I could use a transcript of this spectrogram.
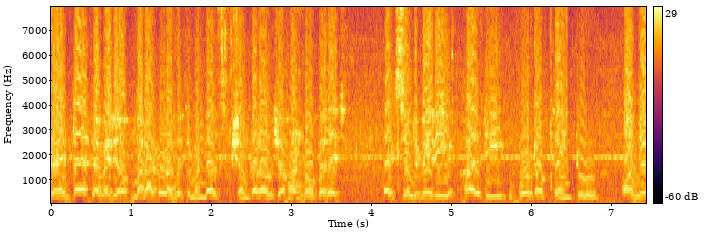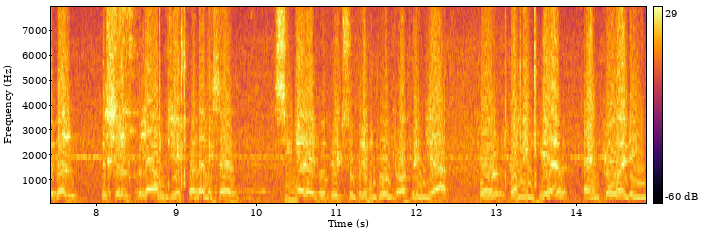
the entire family of Marathwada Mitra Mandal's Shankarrao Chavan Law College, extend very hearty vote of thanks to Honorable Mr. Ram Jethmalani sir, Senior Advocate Supreme Court of India for coming here and providing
